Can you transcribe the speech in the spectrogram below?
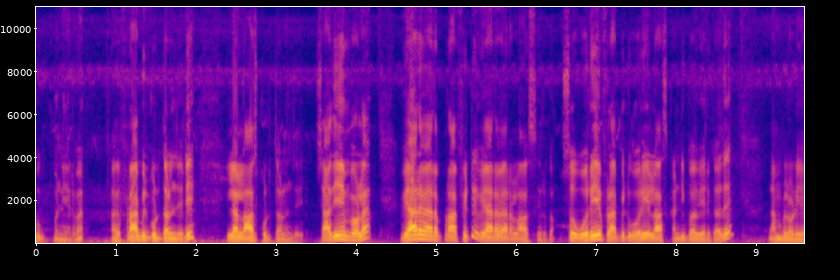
புக் பண்ணிடுவேன் அது ப்ராஃபிட் கொடுத்தாலும் சரி இல்லை லாஸ் கொடுத்தாலும் சரி. ஸோ அதே போல் வேறு வேறு ப்ராஃபிட்டு வேறு வேறு லாஸ் இருக்கும். ஸோ ஒரே ப்ராஃபிட் ஒரே லாஸ் கண்டிப்பாகவே இருக்காது. நம்மளுடைய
